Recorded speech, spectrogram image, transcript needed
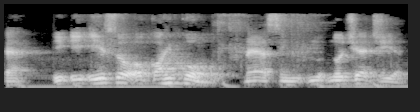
É, e, e isso ocorre como, né? Assim, no, no, dia a dia.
